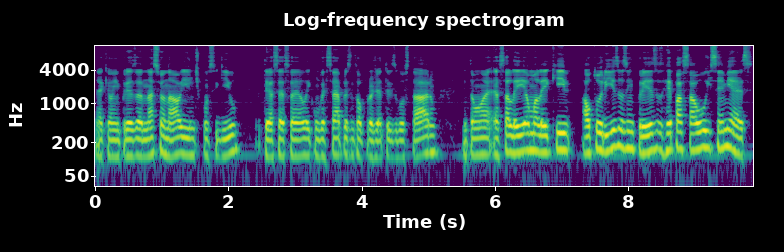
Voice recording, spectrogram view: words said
né, que é uma empresa nacional, e a gente conseguiu ter acesso a ela e conversar, apresentar o projeto, eles gostaram. Então, é, essa lei é uma lei que autoriza as empresas repassar o ICMS.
